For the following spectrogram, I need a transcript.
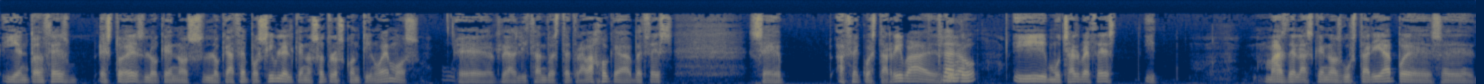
y entonces esto es lo que nos lo que hace posible el que nosotros continuemos eh, realizando este trabajo que a veces se hace cuesta arriba es Claro. duro y muchas veces y más de las que nos gustaría pues eh,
